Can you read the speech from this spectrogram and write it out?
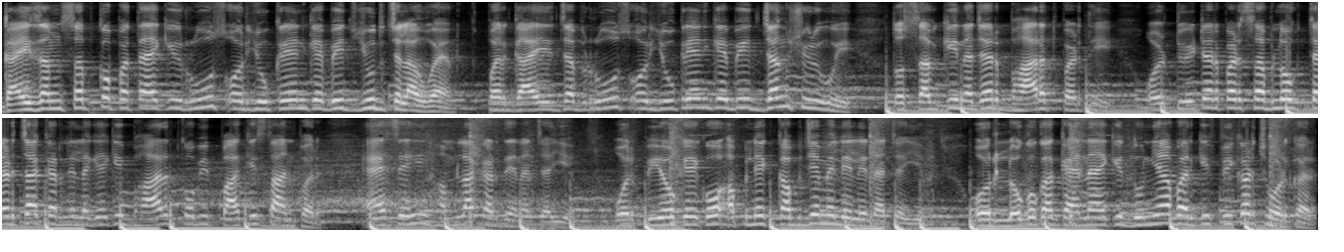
गाइज़ हम सबको पता है कि रूस और यूक्रेन के बीच युद्ध चला हुआ है। पर गाइज़ जब रूस और यूक्रेन के बीच जंग शुरू हुई तो सबकी नज़र भारत पर थी और ट्विटर पर सब लोग चर्चा करने लगे कि भारत को भी पाकिस्तान पर ऐसे ही हमला कर देना चाहिए और पीओके को अपने कब्जे में ले लेना चाहिए। और लोगों का कहना है कि दुनिया भर की फ़िक्र छोड़कर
